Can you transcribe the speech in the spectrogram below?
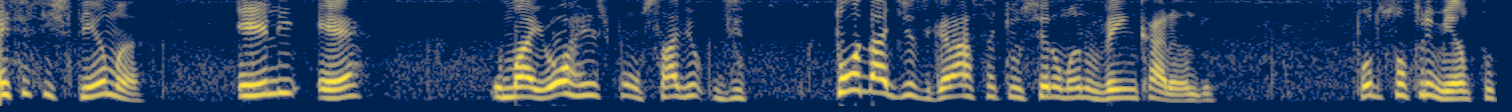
Esse sistema ele é o maior responsável de toda a desgraça que o ser humano vem encarando. Todo sofrimento,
